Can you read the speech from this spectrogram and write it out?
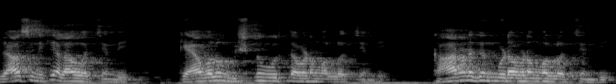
వ్యాసునికి ఎలా వచ్చింది? కేవలం విష్ణుమూర్తి అవ్వడం వల్ల వచ్చింది. కారణజన్ముడు అవ్వడం వల్ల వచ్చింది.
